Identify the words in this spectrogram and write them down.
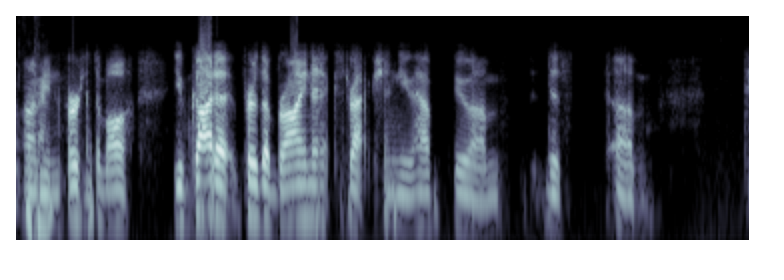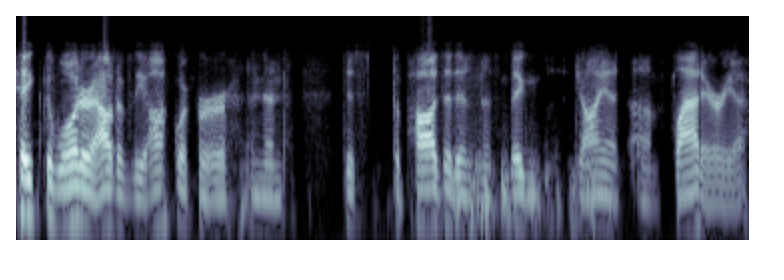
Okay. I mean, first of all, you've got to for the brine extraction, you have to um, just um, take the water out of the aquifer and then just deposit it in this big giant um, flat area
